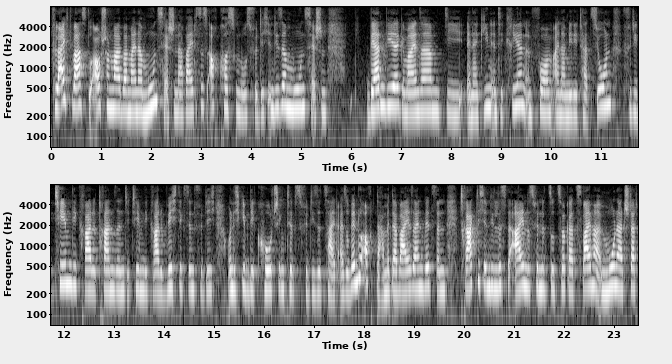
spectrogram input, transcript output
vielleicht warst du auch schon mal bei meiner Moon Session dabei. Das ist auch kostenlos für dich. In dieser Moon Session werden wir gemeinsam die Energien integrieren in Form einer Meditation für die Themen, die gerade dran sind, die Themen, die gerade wichtig sind für dich. Und ich gebe dir Coaching-Tipps für diese Zeit. Also wenn du auch damit dabei sein willst, dann trag dich in die Liste ein. Das findet so circa zweimal im Monat statt,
